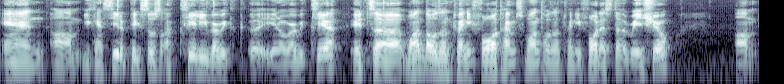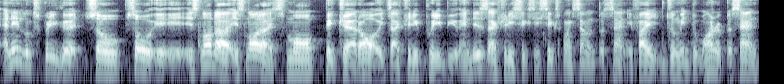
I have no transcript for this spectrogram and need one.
and um, you can see the pixels are clearly very, uh, you know, very clear. It's uh, 1024 times 1024, that's the ratio um, and it looks pretty good. So so it, it's not a it's not a small picture at all. It's actually pretty big, and this is actually sixty six point seven percent. If I zoom into one hundred percent,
